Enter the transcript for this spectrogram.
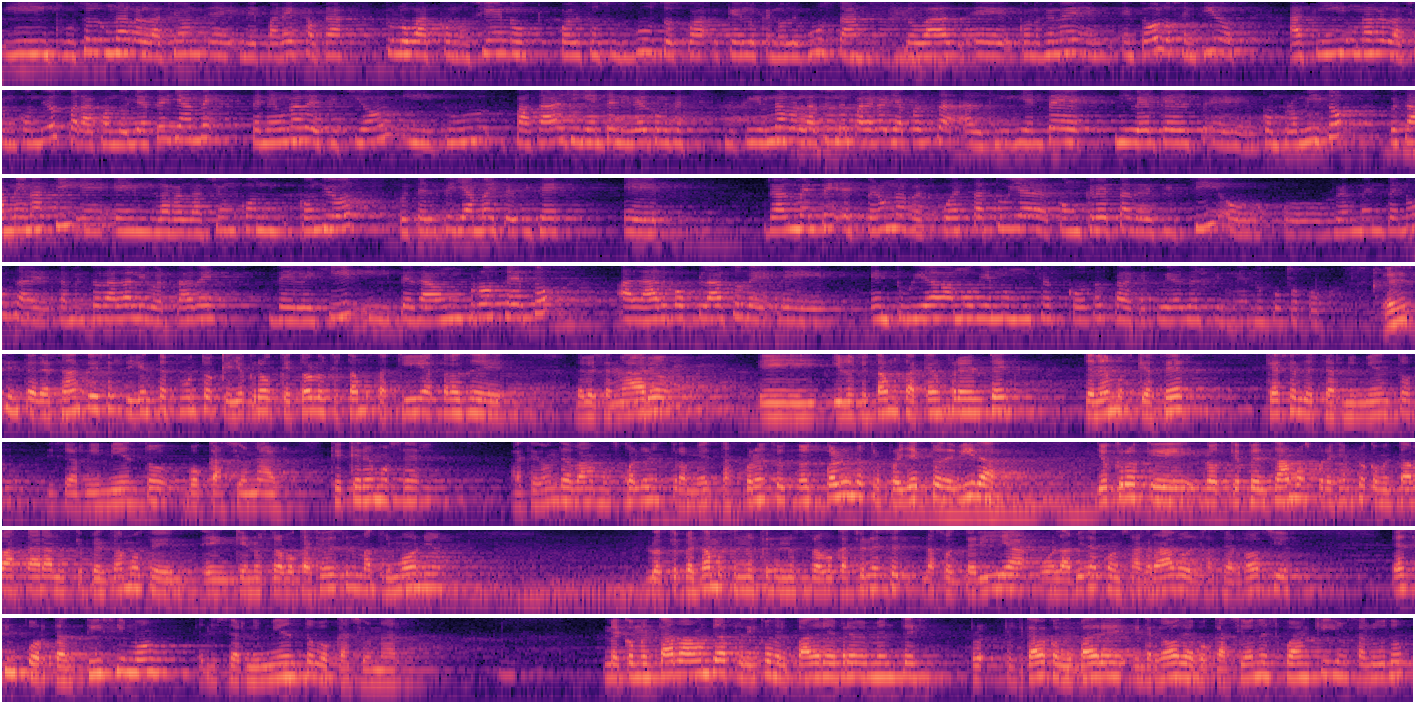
E incluso una relación eh, de pareja, o sea, tú lo vas conociendo, cuáles son sus gustos, qué es lo que no le gusta, lo vas eh, conociendo en, en todos los sentidos así una relación con Dios para cuando ya te llame tener una decisión y tú pasar al siguiente nivel, como dice, si una relación de pareja ya pasas al siguiente nivel que es eh, compromiso, pues también así eh, en la relación con, con, Dios, pues Él te llama y te dice, eh, realmente espera una respuesta tuya concreta de decir sí o, realmente no, también te da la libertad de, de, elegir y te da un proceso a largo plazo de en tu vida va moviendo muchas cosas para que tú vayas decidiendo poco a poco. Ese es interesante, es el siguiente punto que yo creo que todos los que estamos aquí atrás de, del escenario y, y, los que estamos acá enfrente tenemos que hacer, que es el discernimiento, discernimiento vocacional. ¿Qué queremos ser? ¿Hacia dónde vamos? ¿Cuál es nuestra meta? ¿Cuál es nuestro, cuál es nuestro proyecto de vida? Yo creo que los que pensamos, por ejemplo, comentaba Sara, los que pensamos en, en que nuestra vocación es el matrimonio, los que pensamos en, nuestra vocación es la soltería o la vida consagrada, el sacerdocio, es importantísimo el discernimiento vocacional. Me comentaba un día, prediqué con el padre brevemente, platicaba con el padre encargado de vocaciones, Juanqui, un saludo,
